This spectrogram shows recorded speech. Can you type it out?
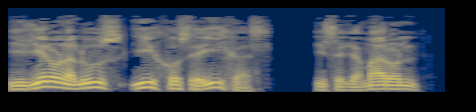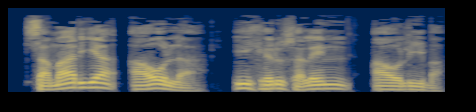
y dieron a luz hijos e hijas, y se llamaron Samaria Aola y Jerusalén Aoliva.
